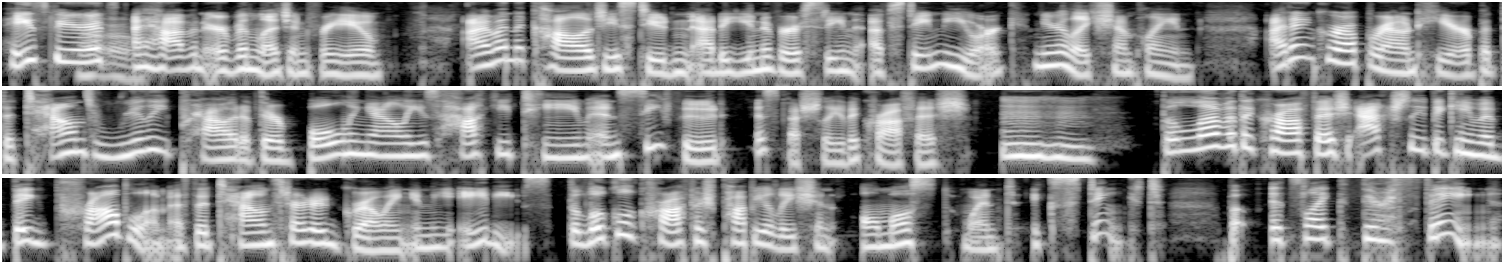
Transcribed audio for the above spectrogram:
Hey spirits, Uh-oh. I have an urban legend for you. I'm an ecology student at a university in upstate New York near Lake Champlain. I didn't grow up around here, but the town's really proud of their bowling alleys, hockey team, and seafood, especially the crawfish. Mm-hmm. The love of the crawfish actually became a big problem as the town started growing in the 80s. The local crawfish population almost went extinct, but it's like their thing.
